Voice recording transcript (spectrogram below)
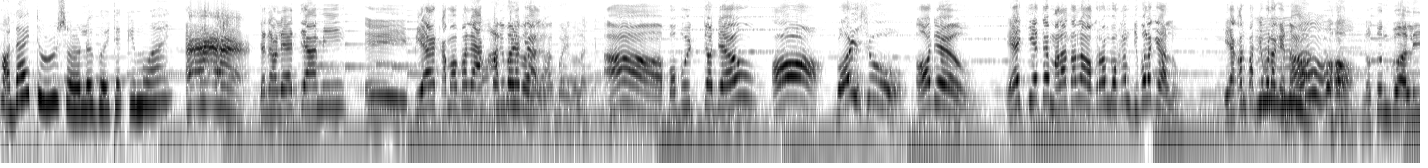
সদায় তোৰ ওচৰলৈ গৈ থাকিম অ' আই তেনেহ'লে এতিয়া আমি এই বিয়াৰ কামৰ ফালে আগবাঢ়িব লাগে আগবাঢ়িব লাগে। আহ পবিত্ৰ দেও অ গৈছো। অ দেও এ কি এটা মালা তালা অগ্ৰম বগ্ৰম দিব লাগে আলু? বিয়াখন পাতিব লাগে ন? নতুন বোৱালী।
